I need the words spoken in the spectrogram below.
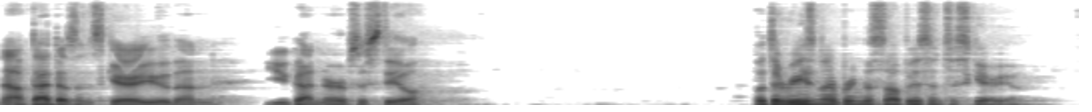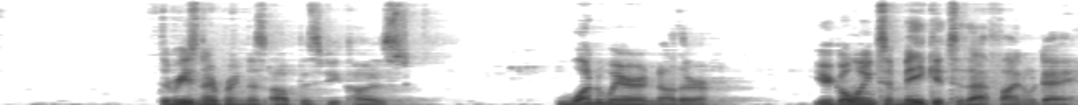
Now, if that doesn't scare you, then you've got nerves of steel. But the reason I bring this up isn't to scare you. The reason I bring this up is because one way or another, you're going to make it to that final day.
